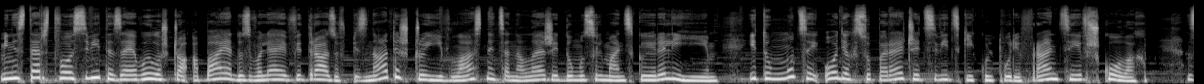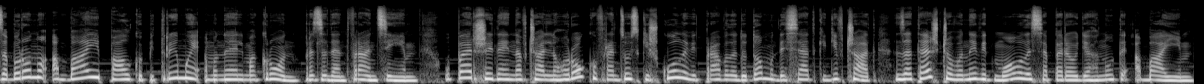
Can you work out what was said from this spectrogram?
Міністерство освіти заявило, що Абая дозволяє відразу впізнати, що її власниця належить до мусульманської релігії, і тому цей одяг суперечить світській культурі Франції в школах. Заборону Абаї палко підтримує Еммануель Макрон, президент Франції. У перший день навчального року французькі школи відправили додому десятки дівчат за те, що вони відмовилися переодягнути Абаї.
